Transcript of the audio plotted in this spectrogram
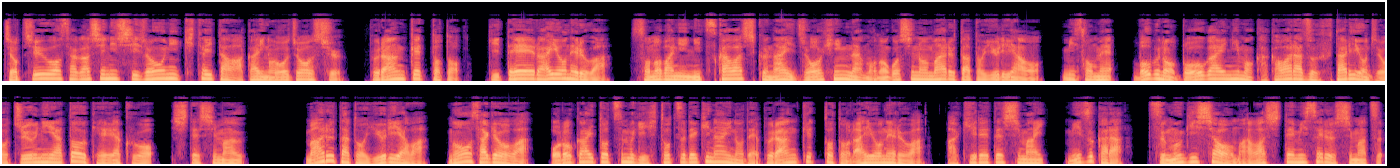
女中を探しに市場に来ていた若い農場主、ブランケットとギテー・ライオネルは、その場に似つかわしくない上品な物腰のマルタとユリアを見初め、ボブの妨害にもかかわらず二人を常駐に雇う契約をしてしまう。マルタとユリアは、農作業は、愚かいと紡ぎ一つできないのでブランケットとライオネルは、呆れてしまい、自ら、紡ぎ車を回してみせる始末。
